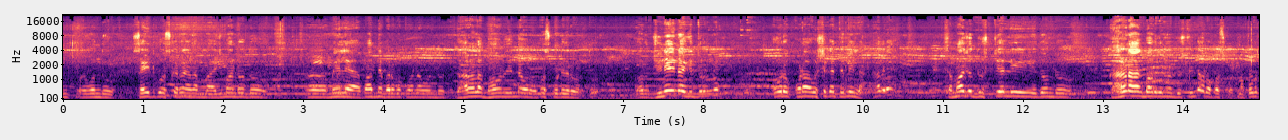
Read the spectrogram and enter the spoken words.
ಒಂದು ಒಂದು ಸೈಟ್ಗೋಸ್ಕರ ನಮ್ಮ ಯಜಮಾನರದ್ದು ಮೇಲೆ ಅಪಾದನೆ ಬರಬೇಕು ಅನ್ನೋ ಒಂದು ಧಾರಾಳ ಭಾವನದಿಂದ ಅವರು ವಾಪಸ್ ಕೊಟ್ಟಿದ್ದಾರೆ ಹೊರತು. ಅವರು ಜುನೇನಾಗಿದ್ದರೂ ಅವರು ಕೊಡೋ ಅವಶ್ಯಕತೆ ಇರಲಿಲ್ಲ. ಆದರೆ ಸಮಾಜದ ದೃಷ್ಟಿಯಲ್ಲಿ ಇದೊಂದು ಕಾರಣ ಆಗಬಾರ್ದು ಅನ್ನೋ ದೃಷ್ಟಿಯಿಂದ ವಾಪಸ್ ಕೊಟ್ಟು ಮತ್ತೊಂದು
